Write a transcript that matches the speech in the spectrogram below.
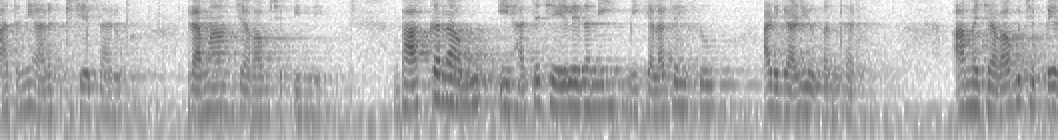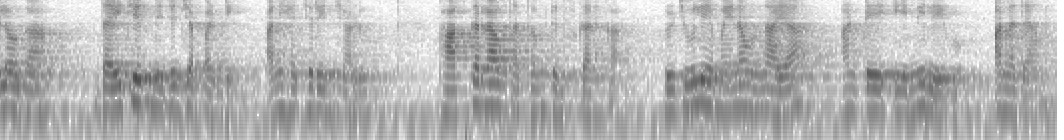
అతన్ని అరెస్టు చేశారు. రమ జవాబు చెప్పింది. భాస్కర్రావు ఈ హత్య చేయలేదని మీకెలా తెలుసు? అడిగాడు యుగంధర్. ఆమె జవాబు చెప్పేలోగా దయచేసి నిజం చెప్పండి అని హెచ్చరించాడు. భాస్కర్రావు తత్వం తెలుసు కనుక. రుజువులు ఏమైనా ఉన్నాయా? అంటే ఏమీ లేవు అన్నదామె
